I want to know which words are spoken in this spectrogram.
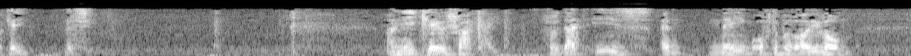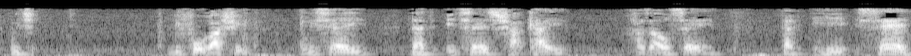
Okay? Let's see. Ani Kel Shakai. So that is a name of the Baroilom, which before Rashi, we say that it says Shakai, Chazal say, that he said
